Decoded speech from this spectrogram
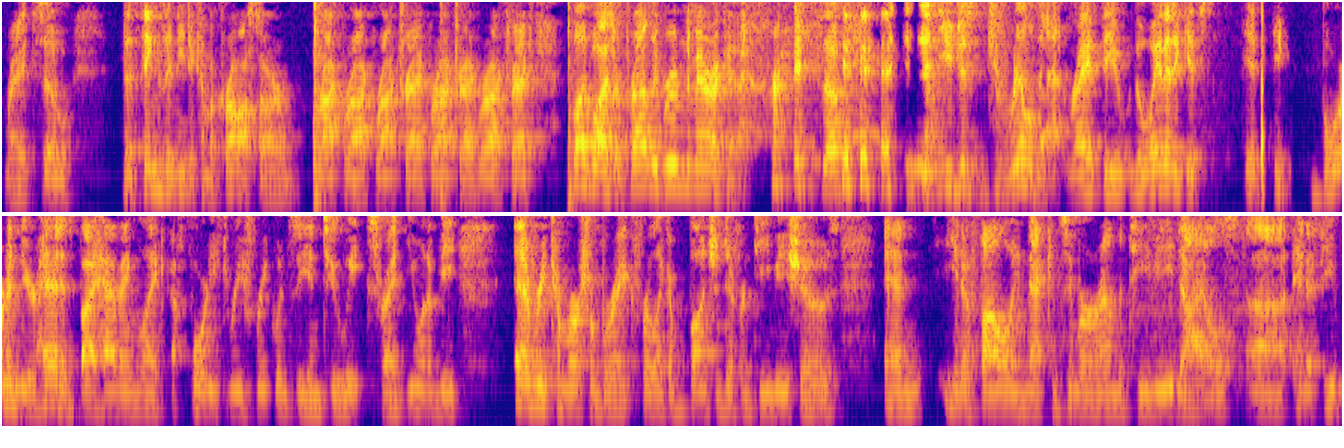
right? So the things that need to come across are rock, rock, rock track, rock track, rock track. Budweiser, proudly brewed in America, right? So, and then you just drill that, right? The the way that it gets it, it bored into your head is by having like a 43 frequency in two weeks, right? You want to be every commercial break for like a bunch of different TV shows, and you know following that consumer around the TV dials. Uh, and if you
